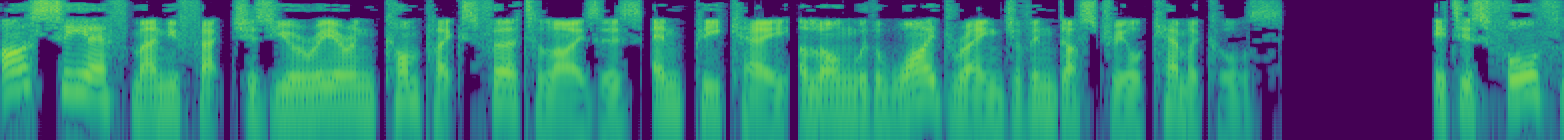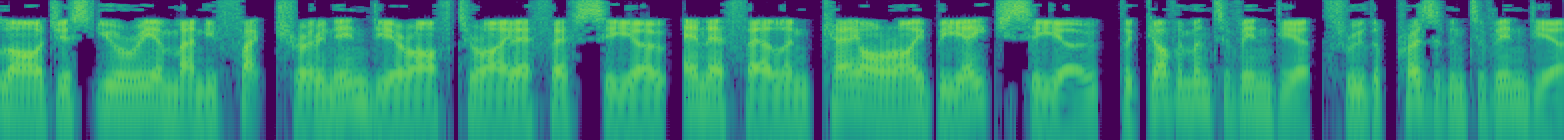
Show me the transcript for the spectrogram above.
RCF manufactures urea and complex fertilizers NPK along with a wide range of industrial chemicals. It is fourth largest urea manufacturer in India after IFFCO, NFL and KRIBHCO. The Government of India through the President of India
